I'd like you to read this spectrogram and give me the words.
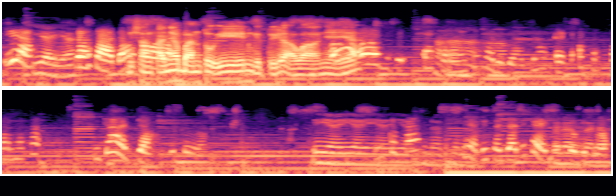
Iya, Iya ya. nggak sadar Disangkanya bantuin gitu ya awalnya kalau ya. oh, oh, gitu. Oh, Ah, ternyata ah, nggak ah. dijajah. Eh, oh, ternyata dijajah gitu loh. Iya iya iya Itu iya kan? benar-benar. Iya bisa jadi kayak gitu gitu Benar-benar. loh.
